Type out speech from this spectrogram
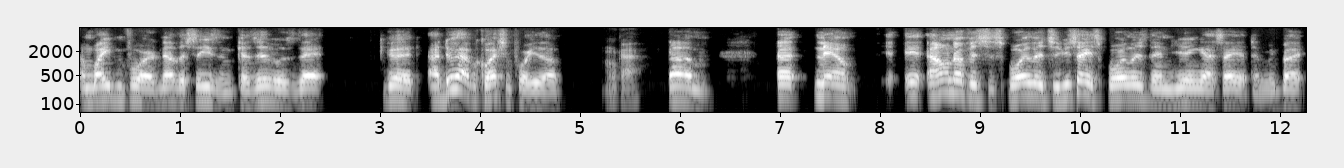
I'm waiting for another season because it was that good. I do have a question for you though. Okay. Um. Uh, now, it, I don't know if it's a spoilers. If you say spoilers, then you ain't gotta say it to me. But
